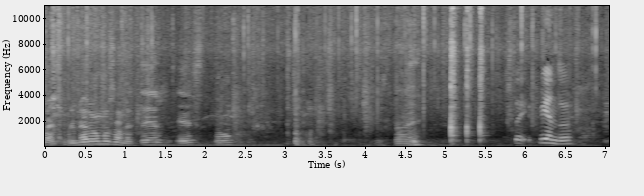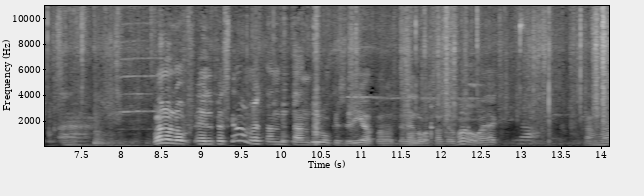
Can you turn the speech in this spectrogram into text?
Bueno, primero vamos a meter esto. Está, ¿eh? Estoy viendo. Ah. Bueno, lo- el pescado no es tan, tan duro que se diga para tenerlo bastante fuego, vaya. Ajá.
